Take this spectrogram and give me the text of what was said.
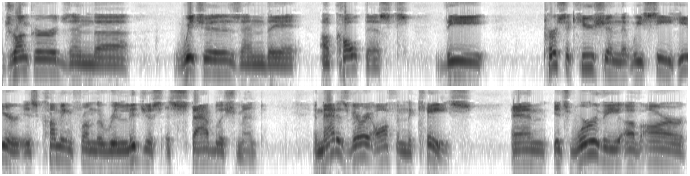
drunkards and the witches and the occultists. The persecution that we see here is coming from the religious establishment. And that is very often the case. And it's worthy of our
